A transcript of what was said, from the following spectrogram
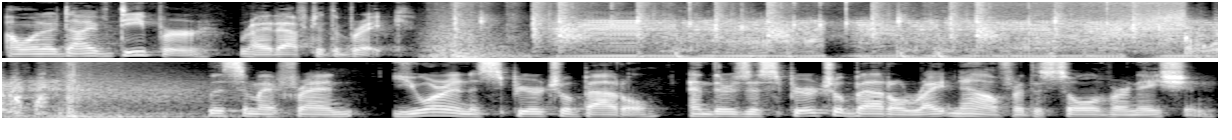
I want to dive deeper right after the break. Listen, my friend, you are in a spiritual battle, and there's a spiritual battle right now for the soul of our nation.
